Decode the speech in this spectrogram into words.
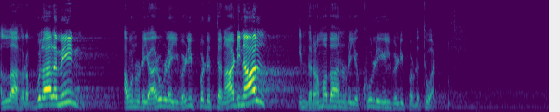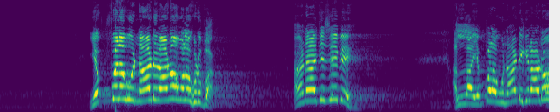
அல்லாஹ் ரப்புல் ஆலமீன் அவனுடைய அருளை வெளிப்படுத்த நாடினால் இந்த ரமதானுடைய கூலியில் வெளிப்படுத்துவான். எவ்வளவு நாடுறானோ அவ்வளவு கொடுப்பான். ஆனா ஜெசீபி அல்லாஹ் எவ்வளவு நாடுகிறானோ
